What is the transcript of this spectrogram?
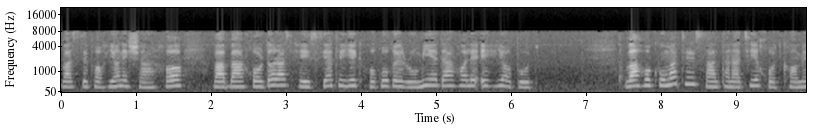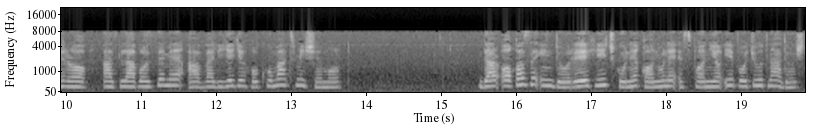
و سپاهیان شهرها و برخوردار از حیثیت یک حقوق رومی در حال احیا بود و حکومت سلطنتی خودکامه را از لوازم اولیه حکومت می شمرد. در آغاز این دوره هیچ گونه قانون اسپانیایی وجود نداشت.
